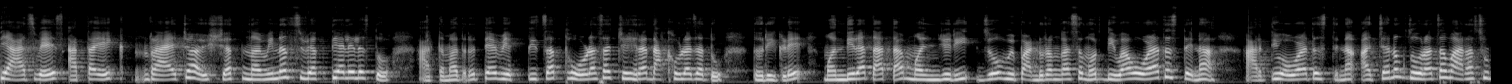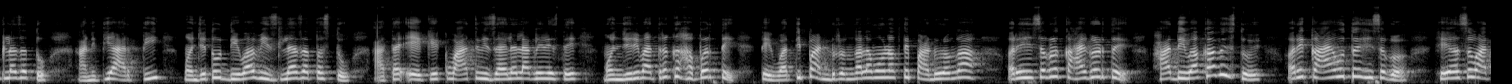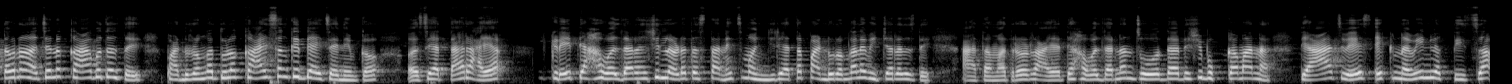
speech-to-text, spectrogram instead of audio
त्याच वेळेस आता एक रायाच्या आयुष्यात नवीनच व्यक्ती आलेला असतो. आता मात्र त्या व्यक्तीचा थोडासा चेहरा दाखवला जातो. तर इकडे मंदिरात आता मंजिरी जो पांडुरंगासमोर दिवा ओवाळत असते ना आरती ओवाळत असते ना अचानक जोराचा वारा सुटला जातो. आणि ती आरती म्हणजे तो दिवा विजला जात असतो. आता एक एक वात विजायला लागलेली असते. मंजिरी मात्र घाबरते. तेव्हा ती पांडुरंगाला म्हणू लागते पांडुरंगा अरे हे सगळं काय घडतंय? हा दिवा का भिजतोय? अरे काय होतंय हे सगळं? हे असं वातावरण अचानक काय बदलतंय? पांडुरंगा तुला काय संकेत द्यायचा आहे नेमकं? असे आता राया इकडे त्या हवालदारांशी लढत असतानाच मंजिरी आता पांडुरंगाला विचारत असते. आता मात्र राया त्या हवालदारांना जोरदार दिशी बुक्का मारणार. त्याच वेळेस एक नवीन व्यक्तीचा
